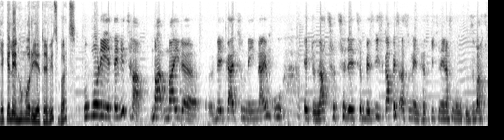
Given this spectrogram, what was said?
եկել են հումորի ետևից, բայց հումորի ետևից հա մայրը ներկայացումն էին նայում ու այդ լացացրեցը մեզ իսկապես ասում են հսկիչներն ասում են ուզված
